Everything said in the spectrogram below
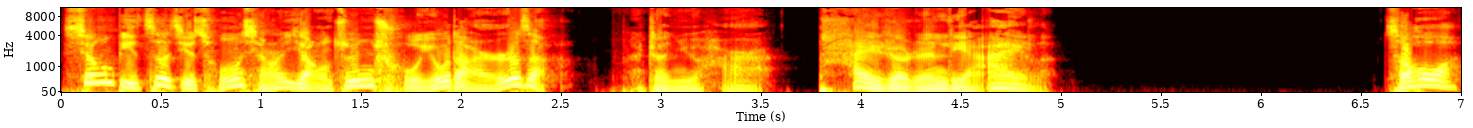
相比自己从小养尊处优的儿子，这女孩太惹人怜爱了。此后啊，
